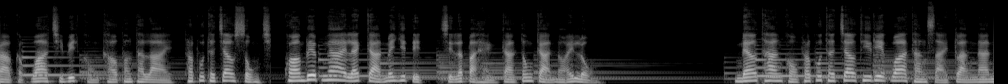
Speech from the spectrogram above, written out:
ราวกับว่าชีวิตของเขาพังทลาย พระพุทธเจ้าทรงความเรียบง่ายและการไม่ยึดติดศิลปะแห่งการต้องการน้อยลง แนวทางของพระพุทธเจ้าที่เรียกว่าทางสายกลางนั้น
